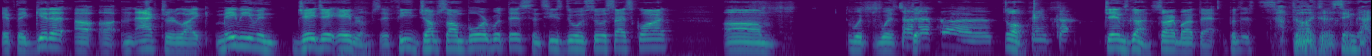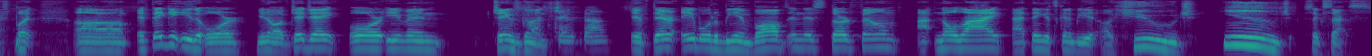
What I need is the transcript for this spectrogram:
if they get a, a, a an actor like maybe even J.J. Abrams, if he jumps on board with this since he's doing Suicide Squad, um, with with No, the- that's uh, oh James Gunn. James Gunn. Sorry about that, but it's, I feel like they're the same guys. But um, if they get either or, you know, if JJ or even James Gunn, James Gunn. if they're able to be involved in this third film, I, no lie, I think it's going to be a huge, huge success.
